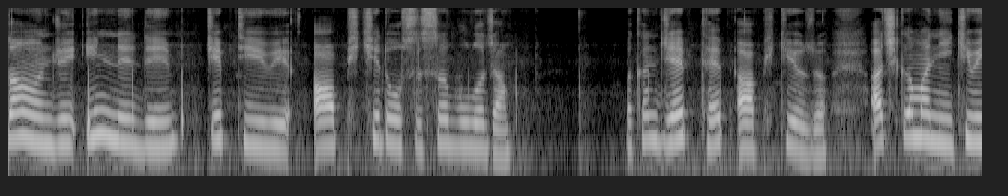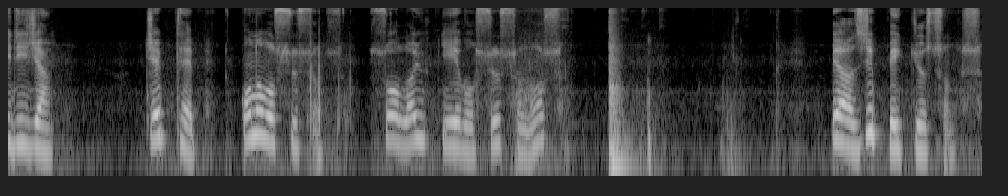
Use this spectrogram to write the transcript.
daha önce indirdiğim Cep TV APK dosyası bulacağım. Bakın Cep Tab APK yazıyor. Açıklama linki vereceğim. Cep Tab. Ona basıyorsunuz. Sonra yükleye basıyorsunuz. Birazcık bekliyorsunuz.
